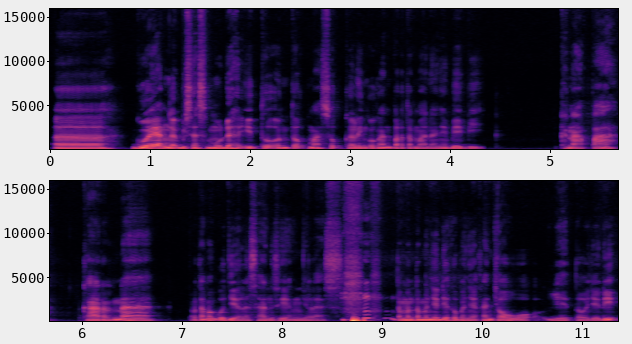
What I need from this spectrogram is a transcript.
eh gue yang nggak bisa semudah itu untuk masuk ke lingkungan pertemanannya baby. Kenapa? Karena pertama gue jelasan sih yang jelas. Teman-temannya dia kebanyakan cowok gitu. Jadi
